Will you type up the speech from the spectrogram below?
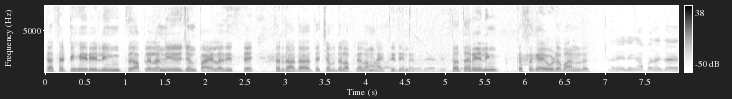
त्यासाठी हे रेलिंगचं आपल्याला नियोजन पाहायला दिसतंय. तर दादा त्याच्याबद्दल आपल्याला माहिती देणार. तर आता रेलिंग कसं काय एवढं बांधलं? रेलिंग आपण आता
